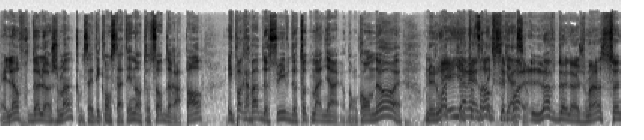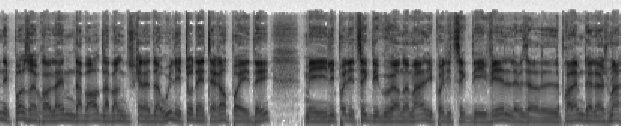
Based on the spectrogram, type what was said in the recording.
ben, l'offre de logement, comme ça a été constaté dans toutes sortes de rapports, est pas capable de suivre de toute manière. Donc, on a, on a le droit de, il a raison l'offre de logement, ce n'est pas un problème d'abord de la Banque du Canada. Oui, les taux d'intérêt n'ont pas aidé, mais les politiques des gouvernements, les politiques des villes, le problème de logement,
